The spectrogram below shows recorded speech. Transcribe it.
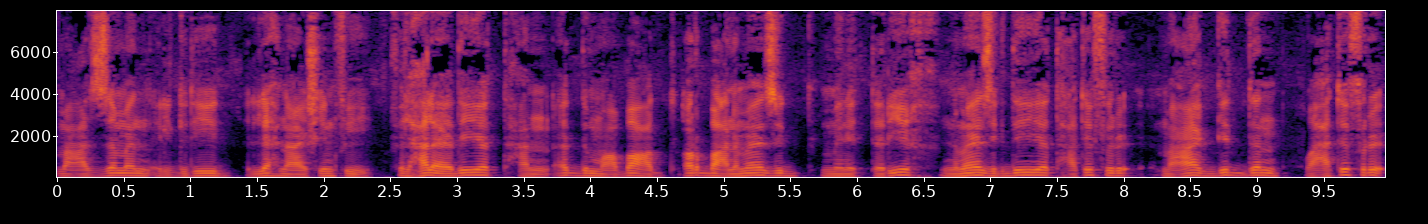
مع الزمن الجديد اللي إحنا عايشين فيه. في الحلقة ديت هنقدم مع بعض أربع نماذج من التاريخ. النماذج ديت هتفرق معاك جدا وهتفرق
